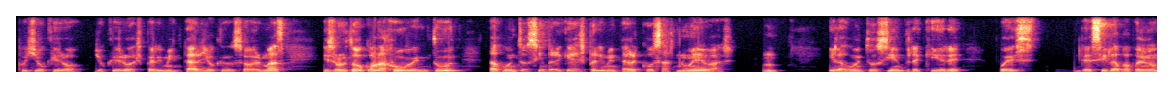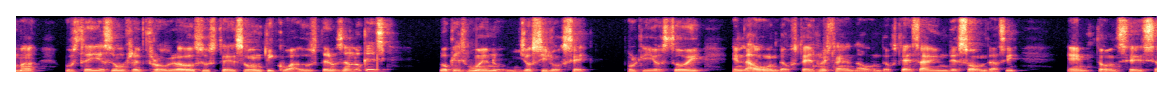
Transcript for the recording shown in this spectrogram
Pues yo quiero, yo quiero experimentar, yo quiero saber más. Y sobre todo con la juventud, la juventud siempre quiere experimentar cosas nuevas. Y la juventud siempre quiere, pues, decirle a papá y mamá, ustedes ya son retrógrados, ustedes son anticuados, ustedes no saben lo que es, lo que es bueno, yo sí lo sé, porque yo estoy en la onda, ustedes no están en la onda, ustedes están en desonda, ¿sí? Entonces,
